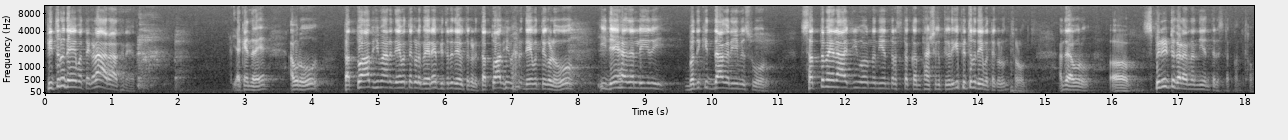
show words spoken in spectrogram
ಪಿತೃದೇವತೆಗಳ ಆರಾಧನೆ ಅದು. ಯಾಕೆಂದರೆ ಅವರು ತತ್ವಾಭಿಮಾನ ದೇವತೆಗಳು ಬೇರೆ, ಪಿತೃದೇವತೆಗಳು. ತತ್ವಾಭಿಮಾನ ದೇವತೆಗಳು ಈ ದೇಹದಲ್ಲಿ ಬದುಕಿದ್ದಾಗ ನೇಮಿಸುವವರು ಸತ್ತ ಮೇಲೆ ಆ ಜೀವವನ್ನು ನಿಯಂತ್ರಿಸ್ತಕ್ಕಂಥ ಶಕ್ತಿಗಳಿಗೆ ಪಿತೃದೇವತೆಗಳು ಅಂತ ಹೇಳೋದು. ಅಂದರೆ ಅವರು ಸ್ಪಿರಿಟ್ಗಳನ್ನು ನಿಯಂತ್ರಿಸ್ತಕ್ಕಂಥವು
